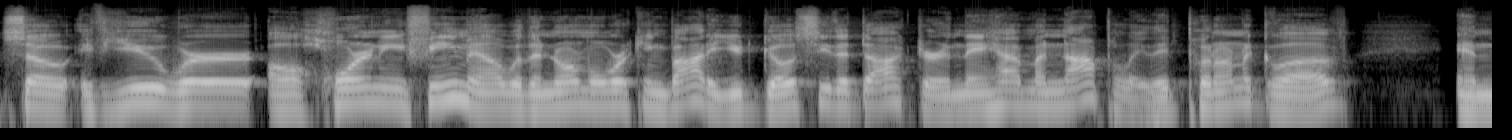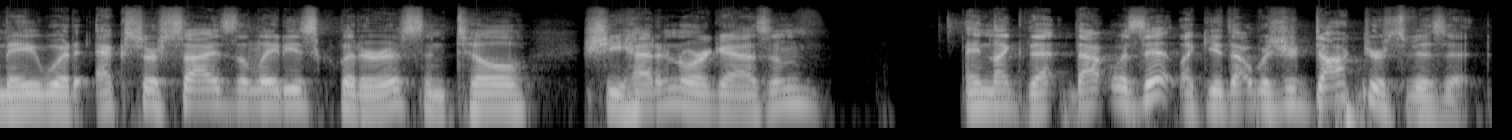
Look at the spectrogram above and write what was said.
so if you were a horny female with a normal working body, you'd go see the doctor and they have monopoly. They'd put on a glove and they would exercise the lady's clitoris until she had an orgasm. And like that that was it. Like you, that was your doctor's visit.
